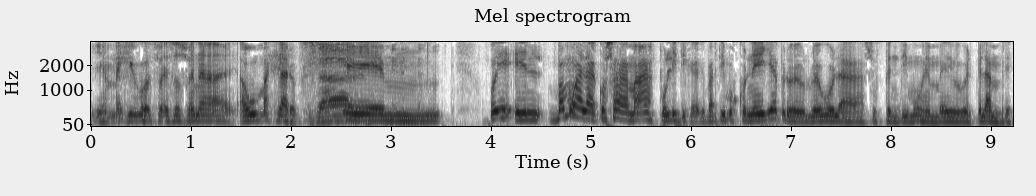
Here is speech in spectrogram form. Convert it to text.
Y en México eso, eso suena aún más claro. Claro. Eh, oye, el- vamos a la cosa más política, que partimos con ella, pero luego la suspendimos en medio del pelambre.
